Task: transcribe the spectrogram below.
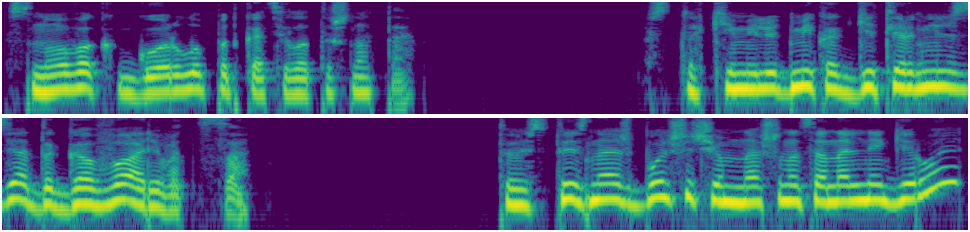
снова к горлу подкатила тошнота. «С такими людьми, как Гитлер, нельзя договариваться!» «То есть ты знаешь больше, чем наши национальные герои?»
